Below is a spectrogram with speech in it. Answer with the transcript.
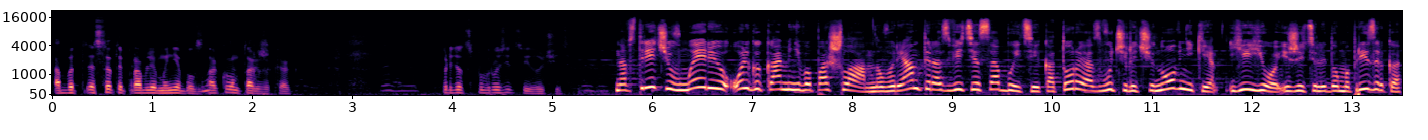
об, с этой проблемой не был знаком, так же как придется погрузиться и изучить. На встречу в мэрию Ольга Каменева пошла, но варианты развития событий, которые озвучили чиновники, ее и жители Дома призрака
